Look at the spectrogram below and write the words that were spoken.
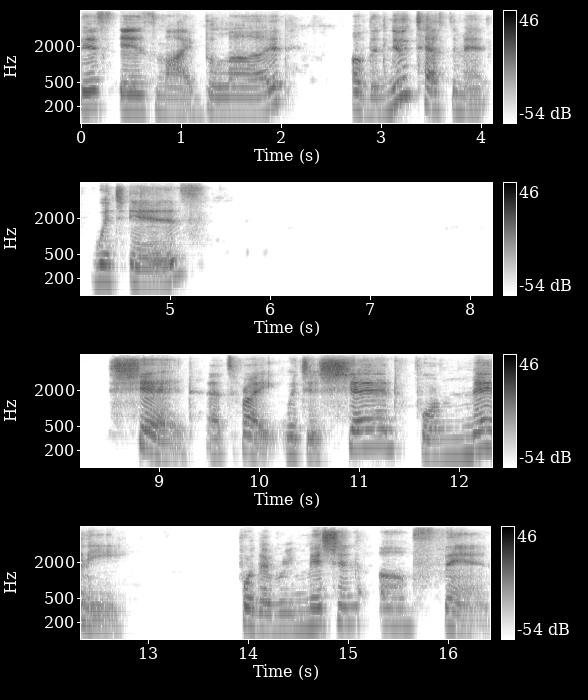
This is my blood of the New Testament, which is shed, that's right, which is shed for many for the remission of sin.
